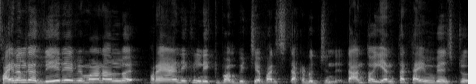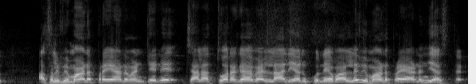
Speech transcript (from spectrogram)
ఫైనల్గా వేరే విమానంలో ప్రయాణికులను ఎక్కి పంపించే పరిస్థితి అక్కడ వచ్చింది. దాంతో ఎంత టైం వేస్ట్? అసలు విమాన ప్రయాణం అంటేనే చాలా త్వరగా వెళ్ళాలి అనుకునే వాళ్ళే విమాన ప్రయాణం చేస్తారు.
